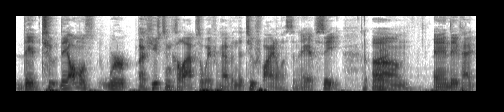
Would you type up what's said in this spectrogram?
they had two. They almost were a Houston collapse away from having the two finalists in the AFC. Um, and they've had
